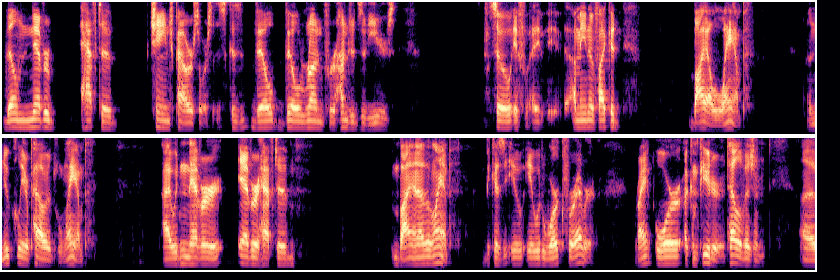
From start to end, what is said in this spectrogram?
They'll never have to change power sources because they'll they'll run for hundreds of years. So if I, I mean if I could buy a lamp, a nuclear powered lamp, I would never ever have to buy another lamp because it, it would work forever, right? Or a computer, a television, uh,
